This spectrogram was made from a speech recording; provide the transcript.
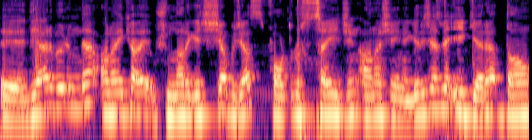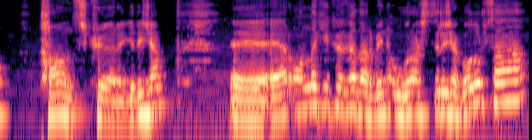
Ee, diğer bölümde ana hikaye şunlara geçiş yapacağız. Fortress Siege'in ana şeyine gireceğiz ve ilk yere Down, Town Square'a gireceğim. Ee, eğer 10 dakika kadar beni uğraştıracak olursa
